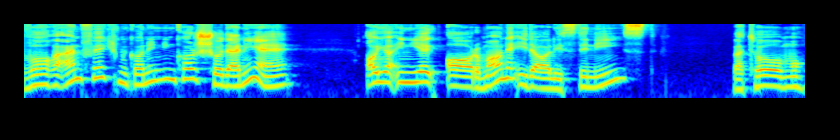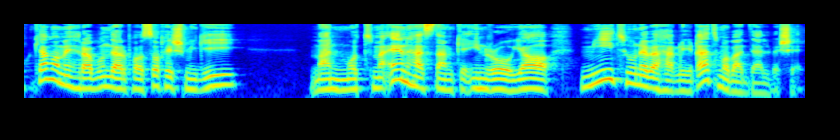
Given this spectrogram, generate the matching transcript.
واقعا فکر می‌کنین این کار شدنیه؟ آیا این یک آرمان ایدئالیستی نیست؟ و تو محکم و مهربون در پاسخش میگی من مطمئن هستم که این رویا می‌تونه به حقیقت مبدل بشه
